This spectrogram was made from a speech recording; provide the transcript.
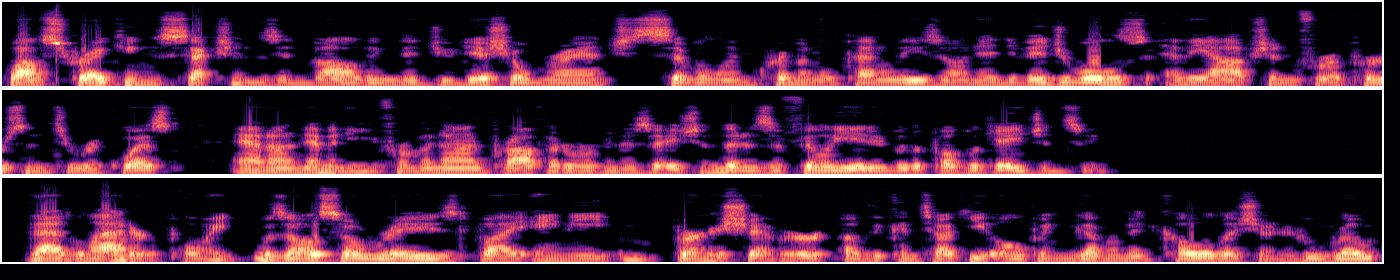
while striking sections involving the judicial branch, civil and criminal penalties on individuals, and the option for a person to request anonymity from a nonprofit organization that is affiliated with a public agency. That latter point was also raised by Amy Bensenhaver of the Kentucky Open Government Coalition, who wrote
